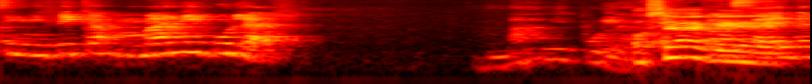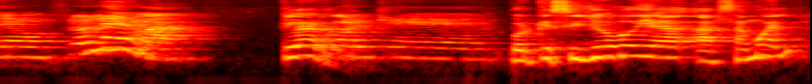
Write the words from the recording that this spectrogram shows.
significa manipular. Manipular. O sea Entonces ahí que, tenemos un problema. claro, Porque. porque si yo voy a, a Samuel,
